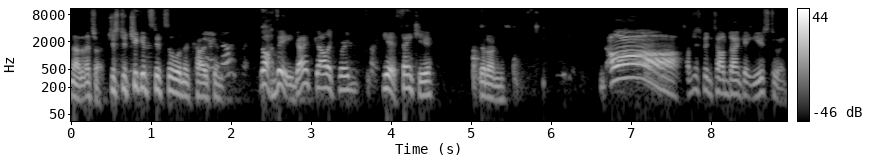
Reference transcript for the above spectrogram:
No, that's right. Just a chicken schnitzel and a coke. and... Oh, there you go. Garlic bread. Yeah, thank you. Good on you. Oh, I've just been told don't get used to it.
